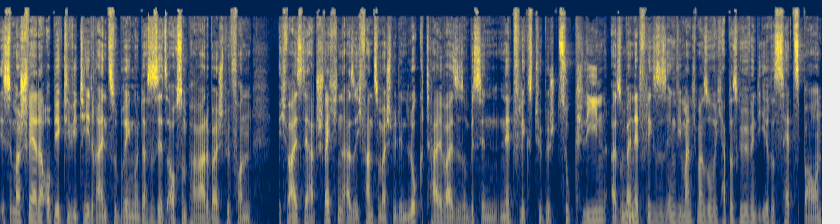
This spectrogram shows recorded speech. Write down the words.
ist immer schwer, da Objektivität reinzubringen und das ist jetzt auch so ein Paradebeispiel von, ich weiß, der hat Schwächen. Also ich fand zum Beispiel den Look teilweise so ein bisschen Netflix-typisch zu clean. Also mhm. bei Netflix ist es irgendwie manchmal so, ich habe das Gefühl, wenn die ihre Sets bauen,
